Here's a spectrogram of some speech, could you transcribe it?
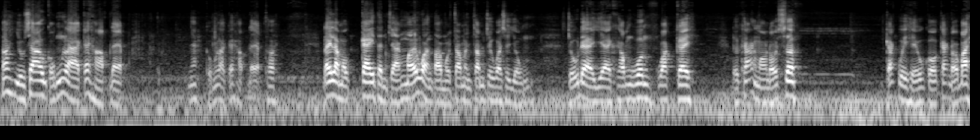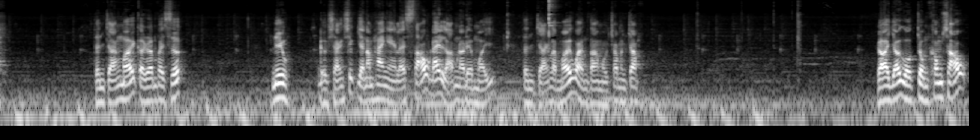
Đó, dù sao cũng là cái hộp đẹp nha cũng là cái hộp đẹp thôi. Đây là một cây tình trạng mới hoàn toàn 100% chưa qua sử dụng. Chủ đề về không quân qua cây được khắc mòn đổi sơn. Các quy hiệu của các đội bay. Tình trạng mới cờ rơm phai xước new được sản xuất vào năm 2006 đáy lõm nội địa Mỹ. Tình trạng là mới hoàn toàn 100% rồi giỏ ruột trùng 06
